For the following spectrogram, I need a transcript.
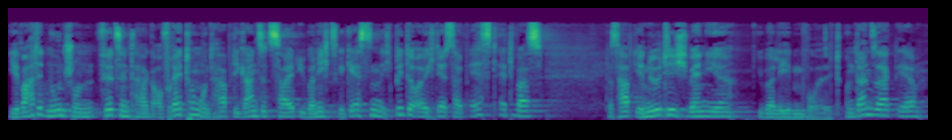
ihr wartet nun schon 14 Tage auf Rettung und habt die ganze Zeit über nichts gegessen. Ich bitte euch deshalb, esst etwas. Das habt ihr nötig, wenn ihr überleben wollt. Und dann sagt er,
